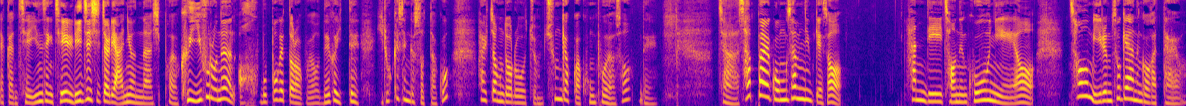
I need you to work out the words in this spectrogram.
약간 제 인생 제일 리즈 시절이 아니었나 싶어요. 그 이후로는, 어, 못 보겠더라고요. 내가 이때 이렇게 생겼었다고? 할 정도로 좀 충격과 공포여서, 네. 자, 4803님께서, 한디, 저는 고운이에요. 처음 이름 소개하는 것 같아요.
